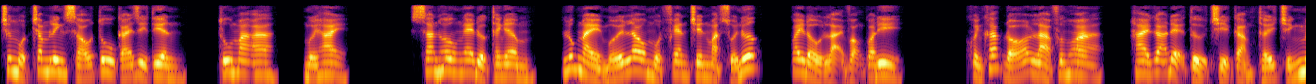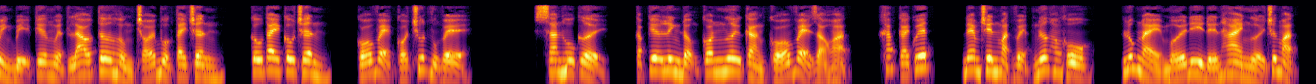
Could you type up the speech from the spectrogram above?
chương 106 tu cái gì tiền, tu ma A, 12. San hô nghe được thanh âm, lúc này mới lau một phen trên mặt suối nước, quay đầu lại vọng qua đi. Khoảnh khắc đó là phương hoa, hai gã đệ tử chỉ cảm thấy chính mình bị kia nguyệt lao tơ hồng trói buộc tay chân, câu tay câu chân, có vẻ có chút vụ về. San hô cười, cặp kia linh động con ngươi càng có vẻ rào hoạt, khắp cái quyết, đem trên mặt vệt nước hong khô, lúc này mới đi đến hai người trước mặt.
